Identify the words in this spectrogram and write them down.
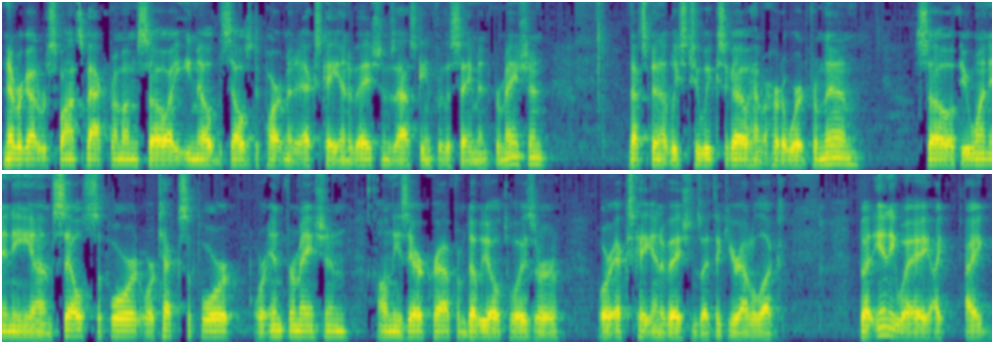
Never got a response back from them, so I emailed the sales department at XK Innovations asking for the same information. That's been at least two weeks ago. Haven't heard a word from them. So if you want any um, sales support or tech support or information on these aircraft from WL Toys or or XK Innovations, I think you're out of luck. But anyway, I I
